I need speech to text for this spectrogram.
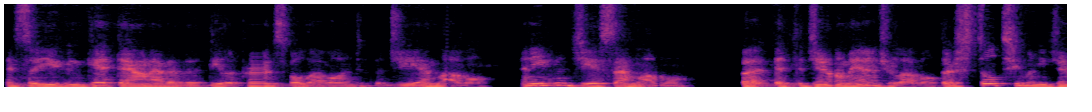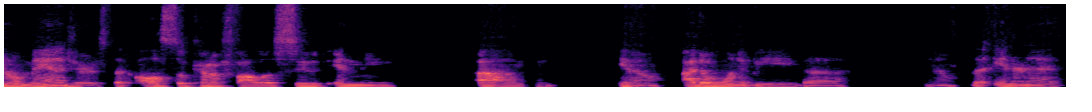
And so you can get down out of the dealer principal level into the GM level and even GSM level. But at the general manager level, there's still too many general managers that also kind of follow suit in the, um, you know, I don't want to be the, you know, the internet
